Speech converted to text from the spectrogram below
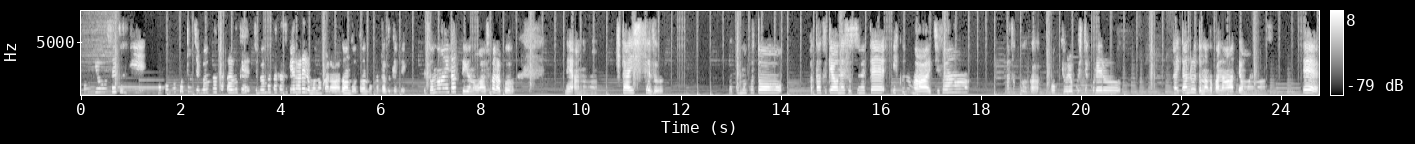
う。共用せずに、もこもこと自分が片付け、自分が片付けられるものからどんどんどんどん片付けていく。で、その間っていうのはしばらく、ね、あの、期待せず、もこもこと片付けをね、進めていくのが一番家族がこう協力してくれる最短ルートなのかなって思います。で、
